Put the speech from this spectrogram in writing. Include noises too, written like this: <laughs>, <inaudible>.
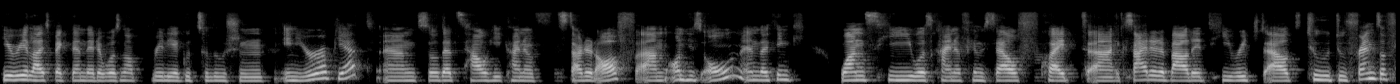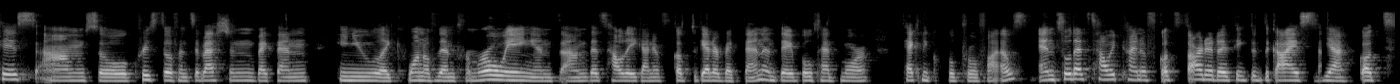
he realized back then that it was not really a good solution in Europe yet. And so that's how he kind of started off um, on his own. And I think once he was kind of himself quite uh, excited about it, he reached out to two friends of his. Um, so Christoph and Sebastian back then he knew like one of them from rowing and um, that's how they kind of got together back then and they both had more technical profiles. And so that's how it kind of got started. I think that the guys yeah got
